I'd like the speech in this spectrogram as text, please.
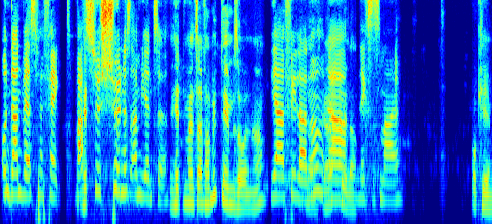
Und dann wäre es perfekt. Was für schönes Ambiente. Hätten wir uns einfach mitnehmen sollen, ne? Ja, Fehler, Ja, ne? ja, Ja, Fehler. nächstes Mal. Okay.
